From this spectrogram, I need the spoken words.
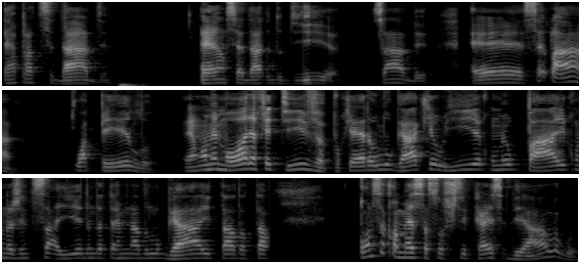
É a praticidade. É a ansiedade do dia, sabe? É, sei lá, o apelo. É uma memória afetiva, porque era o lugar que eu ia com meu pai quando a gente saía de um determinado lugar e tal, tal, tal. Quando você começa a sofisticar esse diálogo,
